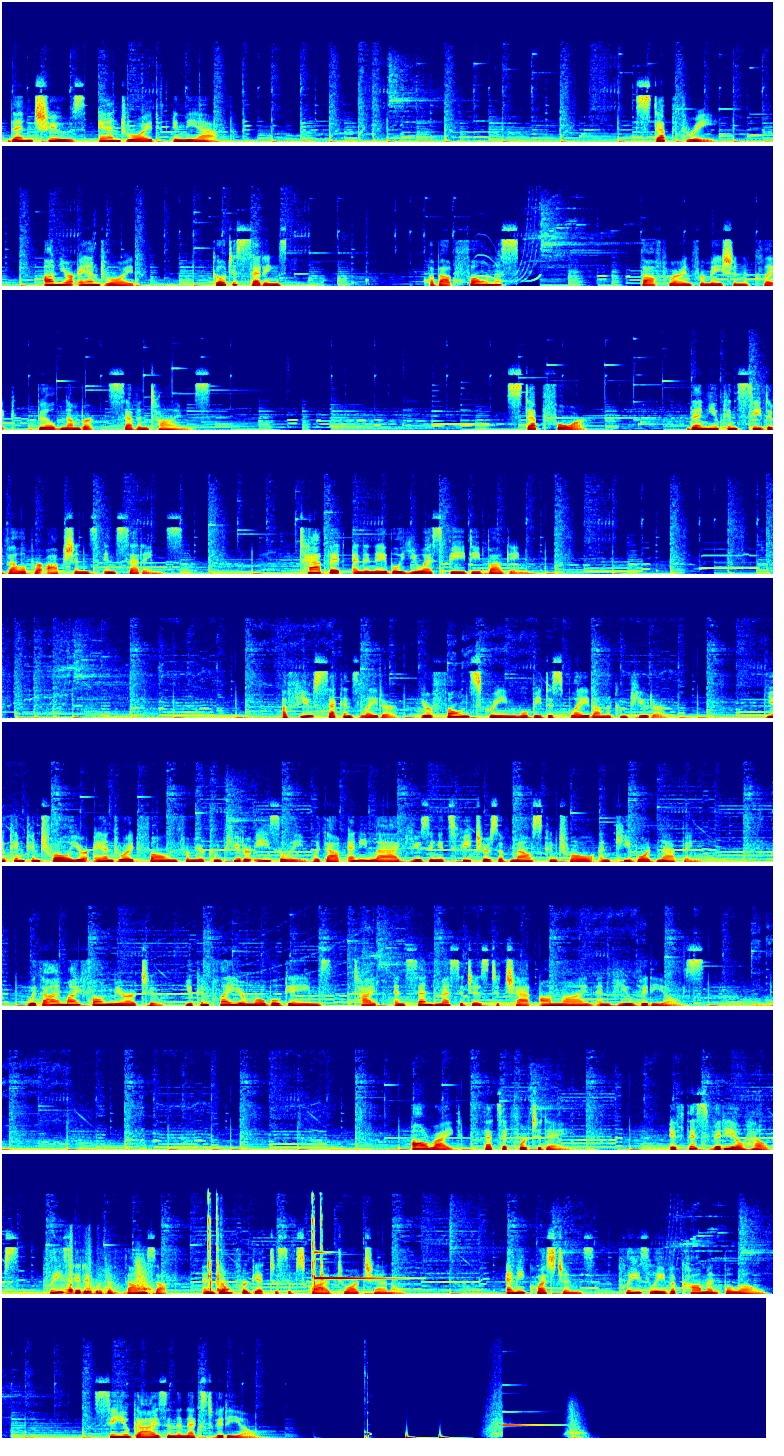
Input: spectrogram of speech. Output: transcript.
Then choose Android in the app. Step 3. On your Android, go to Settings, About Phone, Software Information click Build Number 7 times. Step 4. Then you can see developer options in Settings. Tap it and enable USB debugging. A few seconds later, your phone screen will be displayed on the computer. You can control your Android phone from your computer easily without any lag using its features of mouse control and keyboard mapping. With iMyFone Mirror 2, you can play your mobile games, type and send messages to chat online and view videos. Alright, that's it for today. If this video helps, please hit it with a thumbs up, and don't forget to subscribe to our channel. Any questions, please leave a comment below. See you guys in the next video.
